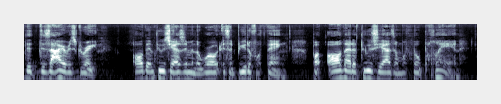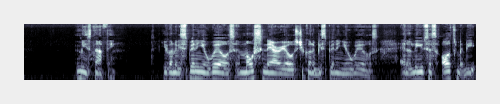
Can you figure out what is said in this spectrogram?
The desire is great. All the enthusiasm in the world is a beautiful thing, but all that enthusiasm with no plan means nothing. You're going to be spinning your wheels. In most scenarios, you're going to be spinning your wheels. And it leaves us ultimately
